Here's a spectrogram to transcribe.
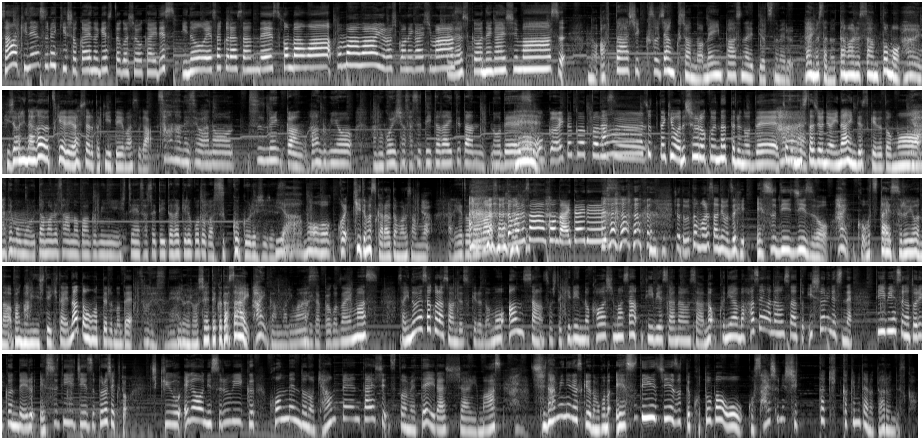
さあ記念すべき初回のゲストご紹介です井上さくらさんですこんばんはこんばんは。よろしくお願いします。よろしくお願いしますあのアフターシックスジャンクションのメインパーソナリティを務めるライムスターの歌丸さんともはい。非常に長いお付き合いでいらっしゃると聞いていますがそうなんですよ。あの数年間番組をあのご一緒させていただいてたので、ええすごく会いたかったです。ちょっとね今日はね収録になってるので、はいちょっとねスタジオにはいないんですけれどもいやーでももう歌丸さんの番組に出演させていただけることがすっごく嬉しいです。いやーもうこれ聞いてますから歌丸さんもありがとうございます。歌丸さん今度会いたいです。ちょっと歌丸さんにもぜひ SDGs をはい。こうお伝えするような番組にしていきたいなと思ってるのでそうですいね。ろいろ教えてくださいはい頑張りあます。りがとうございますさあ井上咲楽さんですけれどもアンさんそしてキリンの川島さん TBS アナウンサーの国山ハゼンアナウンサーと一緒にですね TBS が取り組んでいる SDGs プロジェクト地球を笑顔にするウィーク今年度のキャンペーン大使務めていらっしゃいます、ちなみにですけれどもこの SDGs って言葉をこう最初に知ったきっかけみたいのってあるんですか？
